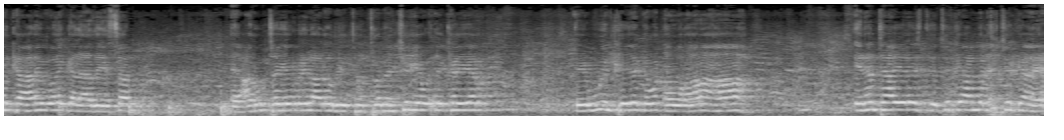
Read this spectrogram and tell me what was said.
markaanay wala galaadaysan ee carruurta yar ilaa toban jir iyo wixii ka yar ee wiilka iyo gabadha walaalaha ah. Inantaa yar sideed jirka ama lix jirka ahy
